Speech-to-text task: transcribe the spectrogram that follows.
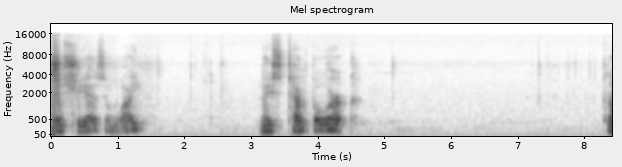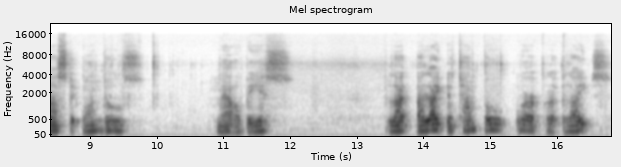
There she is in white. Nice tampo work. Plastic windows. Metal base. Like I like the tampo work, like the lights.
